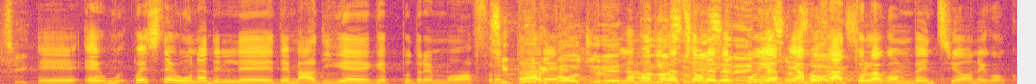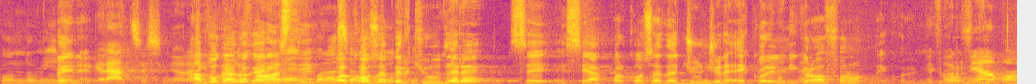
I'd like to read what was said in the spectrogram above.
Sì. Eh, un- questa è una delle tematiche che potremmo affrontare. rivolgere la motivazione per cui abbiamo fatto la convenzione con condominio. Bene. Grazie signora. Avvocato. Caristi, Eh, qualcosa per chiudere? Se, se ha qualcosa da aggiungere, eccole il microfono. Eccole il microfono.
